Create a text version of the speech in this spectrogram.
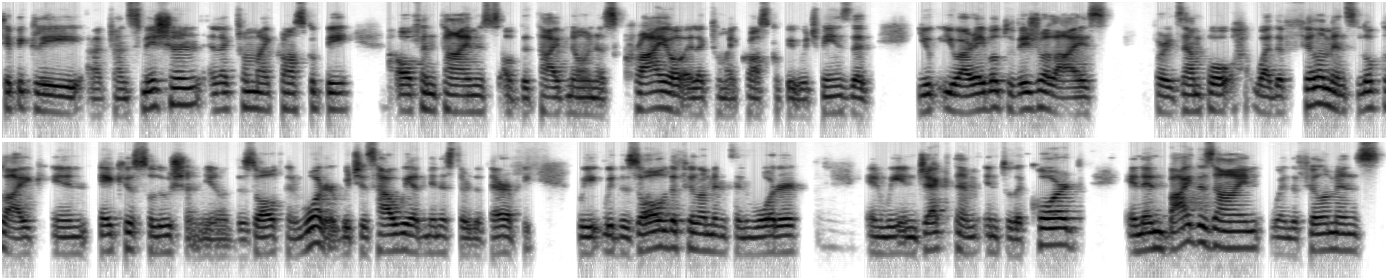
typically uh, transmission electron microscopy oftentimes of the type known as cryo microscopy, which means that you, you are able to visualize, for example, what the filaments look like in aqueous solution, you know, dissolved in water, which is how we administer the therapy. We, we dissolve the filaments in water and we inject them into the cord. And then by design, when the filaments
